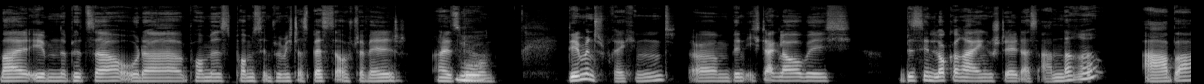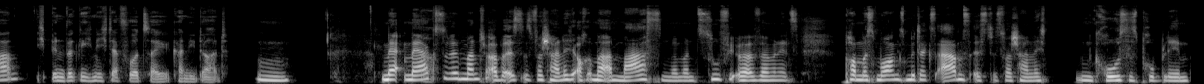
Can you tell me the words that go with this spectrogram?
mal eben eine Pizza oder Pommes. Pommes sind für mich das Beste auf der Welt. Also Ja. dementsprechend ähm, bin ich da, glaube ich, ein bisschen lockerer eingestellt als andere. Aber ich bin wirklich nicht der Vorzeigekandidat. Mhm. Mer merkst du denn manchmal, aber es ist wahrscheinlich auch immer an Maßen, wenn man zu viel, äh, wenn man jetzt Pommes morgens, mittags, abends isst, ist wahrscheinlich ein großes Problem.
